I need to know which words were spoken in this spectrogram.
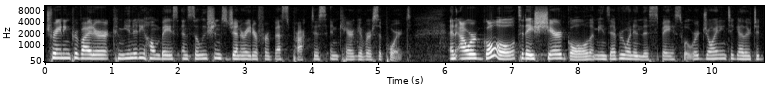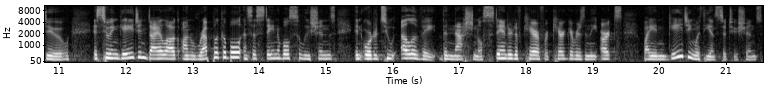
training provider, community home base, and solutions generator for best practice in caregiver support. And our goal, today's shared goal, that means everyone in this space, what we're joining together to do, is to engage in dialogue on replicable and sustainable solutions in order to elevate the national standard of care for caregivers in the arts by engaging with the institutions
